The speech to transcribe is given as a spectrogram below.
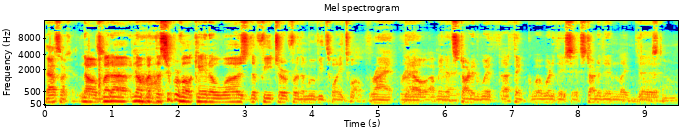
that's okay. No, but uh, no, but the super volcano was the feature for the movie 2012. Right, right. You know, I mean, right. it started with I think what, what did they say? It started in like the Yellowstone.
